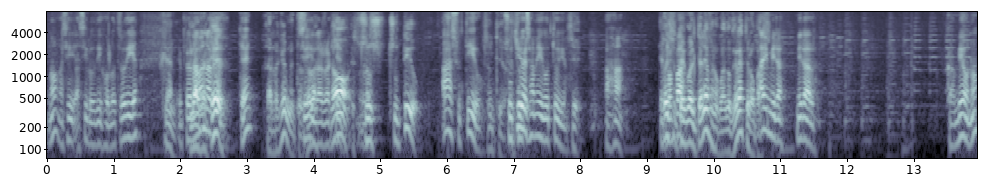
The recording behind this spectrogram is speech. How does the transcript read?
¿no? Así, así lo dijo el otro día. ¿Quién? Eh, Pero La la, van a Raquel. ver. ¿Qué? La Raquel me Sí, la Raquel. No, su, su tío. Ah, su tío. Su tío. Su tío Su- es amigo tuyo. Sí. Ajá. El Por eso papá. tengo el teléfono, cuando quieras te lo paso. Ay, mira, mírala. Cambió, ¿no?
